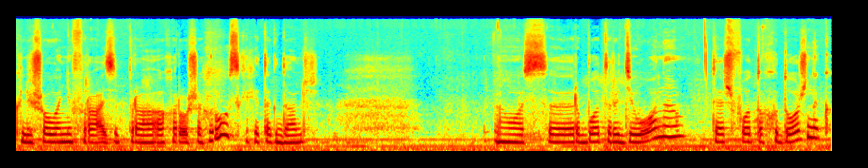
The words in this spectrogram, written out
клішовані фрази про хороших русських і так далі. Ось е, робота Радіона, теж фотохудожник.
